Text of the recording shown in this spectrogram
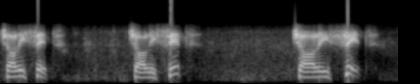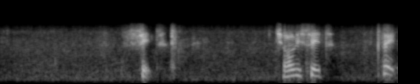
Charlie, sit. Charlie, sit. Charlie, sit. Sit. Charlie, sit. Sit.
